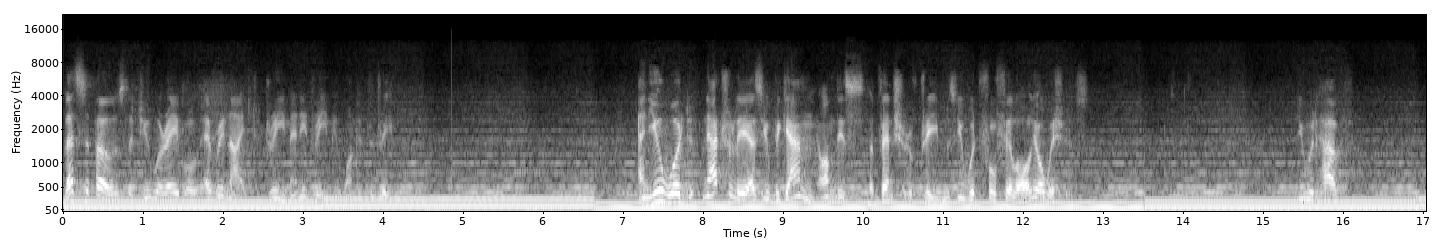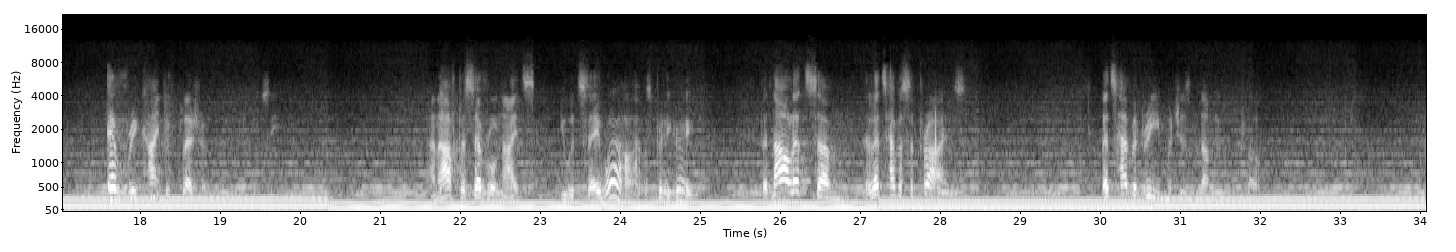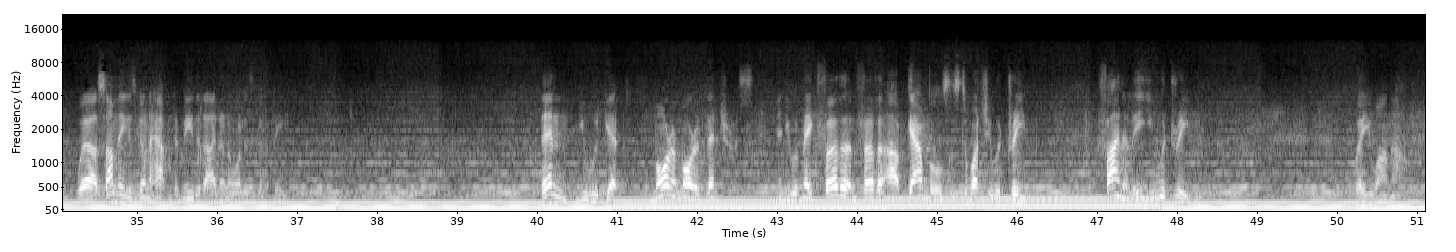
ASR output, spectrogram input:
Let's suppose that you were able every night to dream any dream you wanted to dream. And you would naturally, as you began on this adventure of dreams, you would fulfill all your wishes. You would have every kind of pleasure, see. And after several nights, you would say, well, that was pretty great. But now let's, um, let's have a surprise. Let's have a dream which isn't under control. Well, something is going to happen to me that I don't know what it's going to be. Then you would get more and more adventurous, and you would make further and further out gambles as to what you would dream. And finally, you would dream where you are now.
